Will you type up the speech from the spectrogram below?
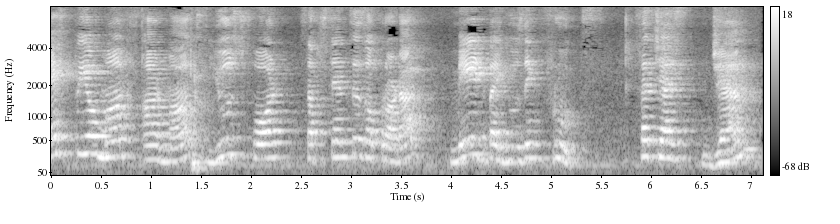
FPO marks are marks used for substances or product made by using fruits such as jam.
